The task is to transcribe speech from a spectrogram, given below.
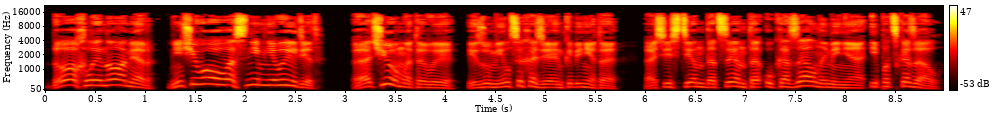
«Дохлый номер! Ничего у вас с ним не выйдет! «О чем это вы?» – изумился хозяин кабинета. Ассистент доцента указал на меня и подсказал.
